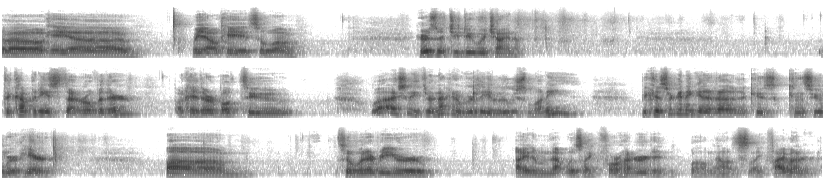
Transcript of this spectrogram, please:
uh, okay. Uh, well, yeah. Okay. So um, here's what you do with China. The companies that are over there, okay, they're about to. Well, actually, they're not going to really lose money because they're going to get it out of the consumer here. Um, so whatever your item that was like 400 and well now it's like 500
